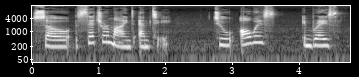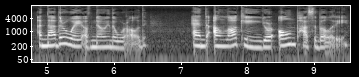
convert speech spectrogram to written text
So set your mind empty to always embrace another way of knowing the world and unlocking your own possibility.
